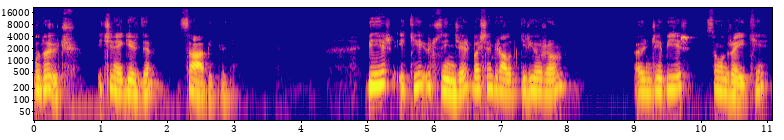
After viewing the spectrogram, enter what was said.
Bu da 3. İçine girdim. Sabitledim. 1, 2, 3 zincir. Başına bir alıp giriyorum. Önce 1, sonra 2.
